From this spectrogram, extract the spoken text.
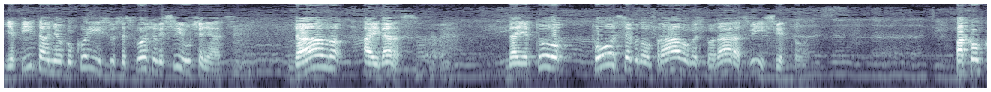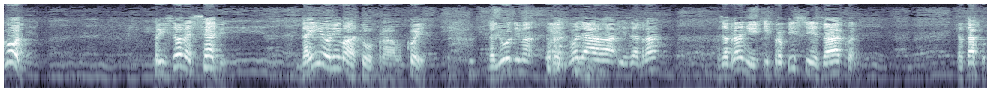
Je pitanje oko kojih su se složili svi učenjaci. Davno, a i danas. Da je to posebno pravo gospodara svih svjetova. Pa kogod prizove sebi da i on ima to pravo koji? Da ljudima dozvoljava i zabra, zabranjuje i propisuje zakon. Je tako?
